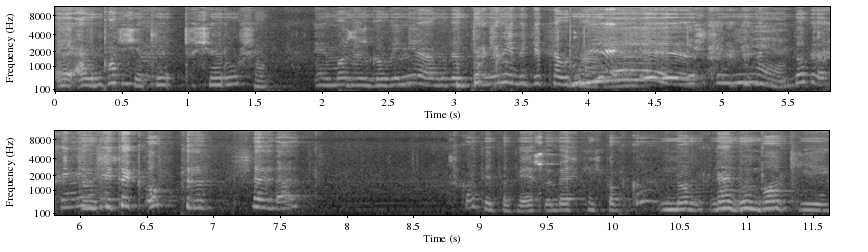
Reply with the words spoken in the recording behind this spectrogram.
Ej, ale patrzcie, tu, tu się rusza. Ej, możesz go wymieniać, bo to nie będzie cały czas. Nie, jeszcze nie. Dobra, to nie musi tak ostro strzelać. Skąd ty to wiesz? Robisz jakiś popcorn? No, na głęboki.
